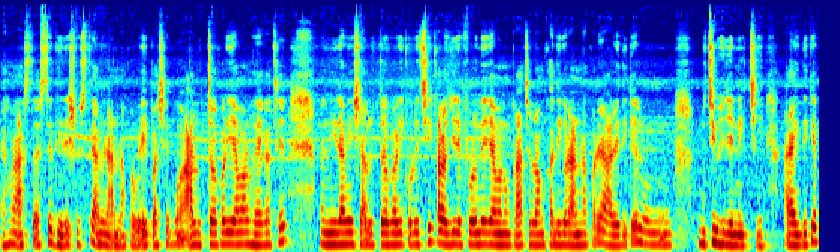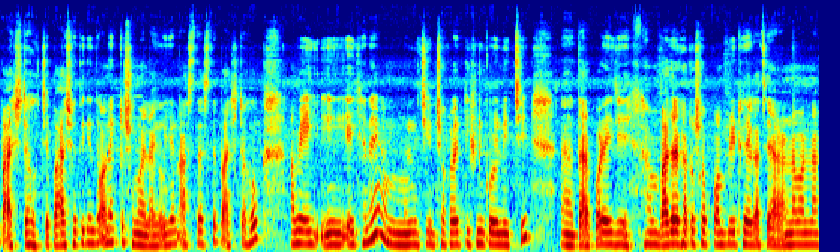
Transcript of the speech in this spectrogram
এখন আস্তে আস্তে ধীরে সুস্থে আমি রান্না করব। এই পাশে আলুর তরকারি আমার হয়ে গেছে। নিরামিষ আলুর তরকারি করেছি। কালো জিরে ফোড়ন দিয়ে যেমন কাঁচা লঙ্কা দিয়ে রান্না করে, আর এদিকে লুচি ভেজে নিচ্ছি। আর একদিকে পায়েসটা হচ্ছে। পায়েস হতে কিন্তু অনেকটা সময় লাগে। ওই জন্য আস্তে আস্তে পায়েসটা হোক, আমি এই, এই- এইখানে লুচি সকালে টিফিন করে নিচ্ছি। তারপরে এই যে বাজারঘাটও সব কমপ্লিট হয়ে গেছে। আর রান্নাবান্না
